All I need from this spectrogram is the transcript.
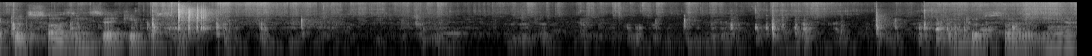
Cai tudo sozinho isso aqui, pessoal. Tudo sozinho.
